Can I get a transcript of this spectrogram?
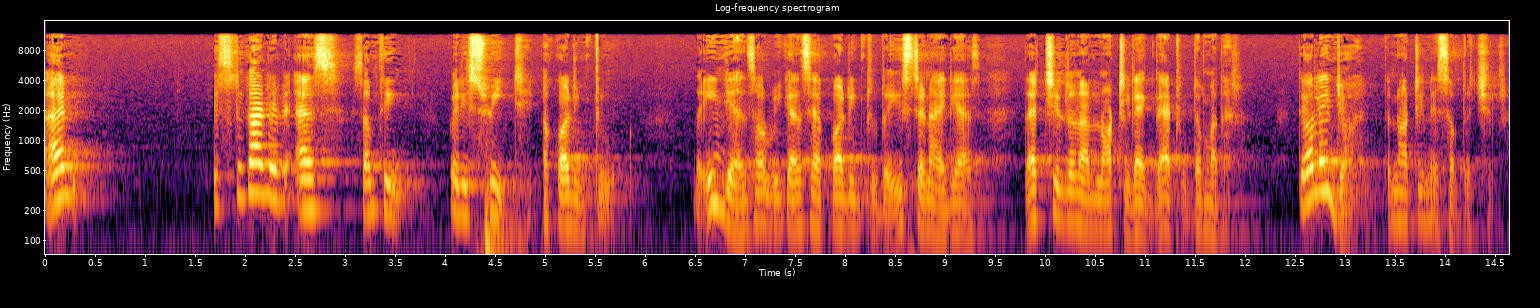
And it's regarded as something very sweet according to the Indians, or we can say according to the Eastern ideas, that children are naughty like that with the mother. They all enjoy the naughtiness of the children.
